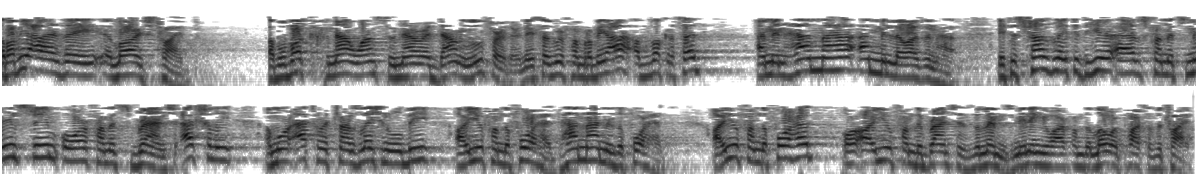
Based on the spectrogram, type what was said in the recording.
Rabi'ah is a large tribe. Abu Bakr now wants to narrow it down a little further. They said, we're from Rabi'ah. Abu Bakr said, أَمِنْ هَامَّهَا أَمْ مِنْ لَوَازِنْهَا it is translated here as from its mainstream or from its branch. Actually, a more accurate translation will be, are you from the forehead? Hamma means the forehead. Are you from the forehead or are you from the branches, the limbs, meaning you are from the lower parts of the tribe?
